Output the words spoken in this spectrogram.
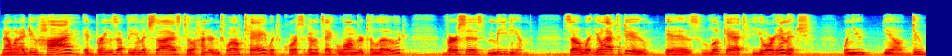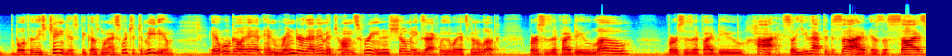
Now when I do high, it brings up the image size to 112K, which of course is going to take longer to load, versus medium. So what you'll have to do is look at your image when you you know do both of these changes because when I switch it to medium, it will go ahead and render that image on screen and show me exactly the way it's going to look versus if I do low versus if I do high. So you have to decide is the size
